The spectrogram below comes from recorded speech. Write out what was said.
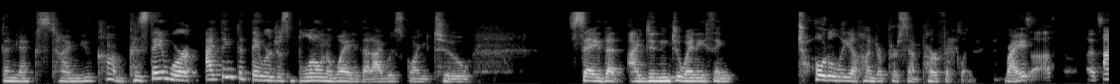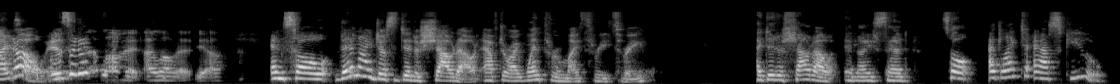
the next time you come. Because they were, I think that they were just blown away that I was going to say that I didn't do anything totally 100% perfectly. Right. That's awesome. That's I know, isn't it? I love it. I love it. Yeah. And so then I just did a shout out after I went through my 3 3. I did a shout out and I said, So I'd like to ask you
